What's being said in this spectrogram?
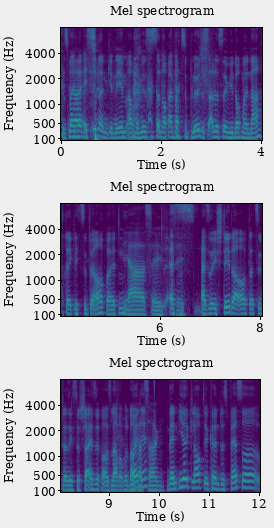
Das ist manchmal Ja, echt unangenehm, aber mir ist es dann auch einfach zu blöd, das alles irgendwie nochmal nachträglich zu bearbeiten. Ja. Es safe. ist, also ich stehe da auch dazu, dass ich so Scheiße rauslaber. Aber Leute, sagen. wenn ihr glaubt, ihr könnt es besser,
